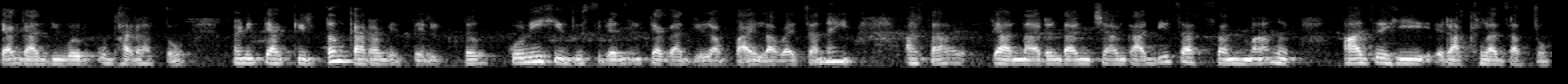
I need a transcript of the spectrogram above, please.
त्या गादीवर उभा राहतो आणि त्या कीर्तनकारा व्यतिरिक्त कोणीही दुसऱ्यांनी त्या गादीला पाय लावायचा नाही. असा त्या नारदांच्या गादीचा सन्मान आजही राखला जातो.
